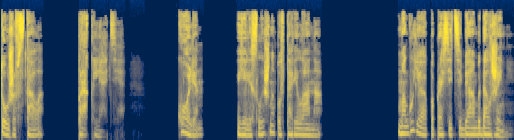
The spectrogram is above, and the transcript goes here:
тоже встала. Проклятие! «Колин!» — еле слышно повторила она. «Могу я попросить тебя об одолжении?»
